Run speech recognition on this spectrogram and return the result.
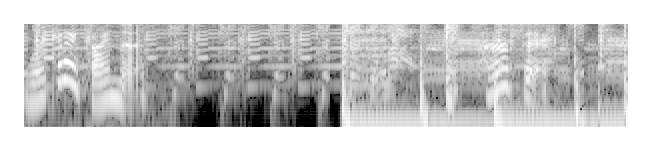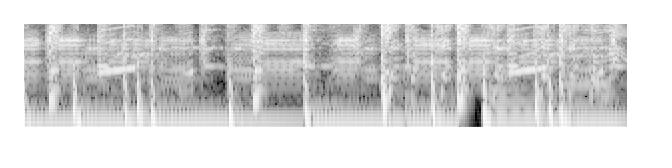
Where can I find this? Perfect.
